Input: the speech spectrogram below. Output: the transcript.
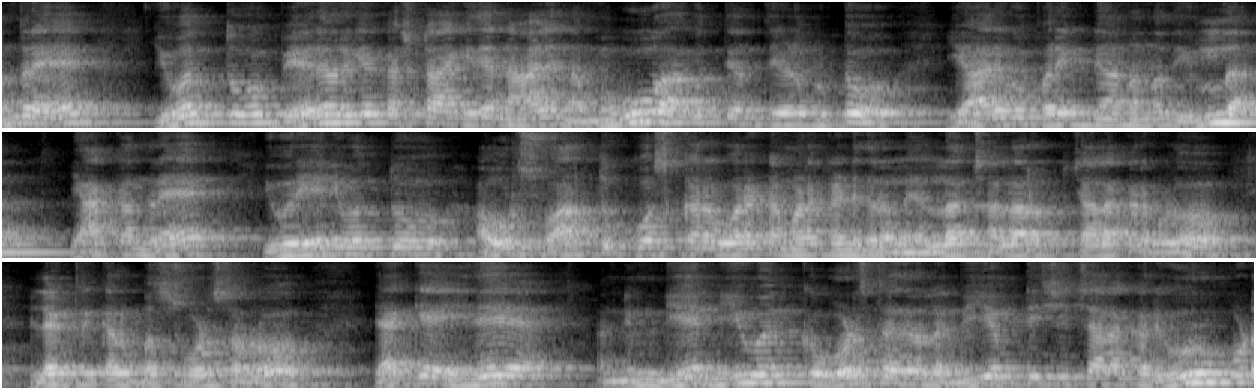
ಅಂದರೆ ಇವತ್ತು ಬೇರೆಯವರಿಗೆ ಕಷ್ಟ ಆಗಿದೆ, ನಾಳೆ ನಮಗೂ ಆಗುತ್ತೆ ಅಂತ ಹೇಳ್ಬಿಟ್ಟು ಯಾರಿಗೂ ಪರಿಜ್ಞಾನ ಅನ್ನೋದು ಇಲ್ಲ. ಯಾಕಂದರೆ ಇವರೇನಿವತ್ತು ಅವ್ರ ಸ್ವಾರ್ಥಕ್ಕೋಸ್ಕರ ಹೋರಾಟ ಮಾಡ್ಕೊಂಡಿದಾರಲ್ಲ, ಎಲ್ಲ ಚಾಲಕ ಚಾಲಕರುಗಳು ಎಲೆಕ್ಟ್ರಿಕಲ್ ಬಸ್ ಓಡಿಸೋರು. ಯಾಕೆ ಇದೇ ನಿಮ್ಮ ಏನು, ನೀವೇನು ಓಡಿಸ್ತಾ ಇದ್ದಾರಲ್ಲ ಬಿ ಎಂ ಟಿ ಸಿ ಚಾಲಕರು ಇವರು ಕೂಡ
